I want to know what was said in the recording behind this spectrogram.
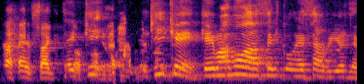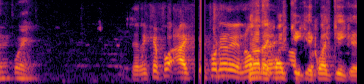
Exacto. eh, Qui- Quique, ¿qué vamos a hacer con esa beer después? Tienes que, hay que ponerle No, nombre. ¿de cuál Quique? ¿Cuál Quique?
